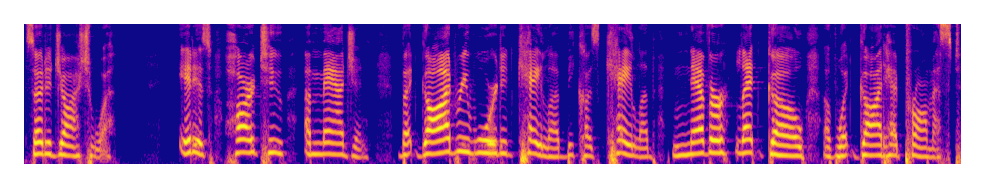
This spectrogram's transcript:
So did Joshua. It is hard to imagine, but God rewarded Caleb because Caleb never let go of what God had promised.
